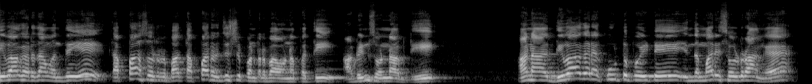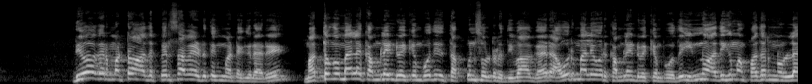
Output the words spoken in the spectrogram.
திவாகர் தான் வந்து ஏ தப்பாக சொல்கிறப்பா தப்பாக ரெஜிஸ்டர் பண்ணுறப்பா அவனை பற்றி அப்படின்னு சொன்னா அப்படி. ஆனால் திவாகரை கூப்பிட்டு போயிட்டு இந்த மாதிரி சொல்கிறாங்க திவாகர் மட்டும் அதை பெருசாகவே எடுத்துக்க மாட்டேங்கிறாரு. மற்றவங்க மேலே கம்ப்ளைண்ட் வைக்கும்போது இது தப்புன்னு சொல்கிற திவாகர் அவர் மேலே ஒரு கம்ப்ளைண்ட் வைக்கும்போது இன்னும் அதிகமாக பதறணும்ல.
